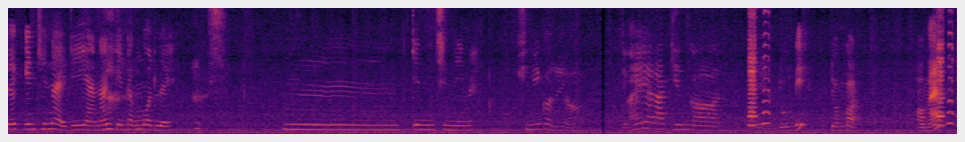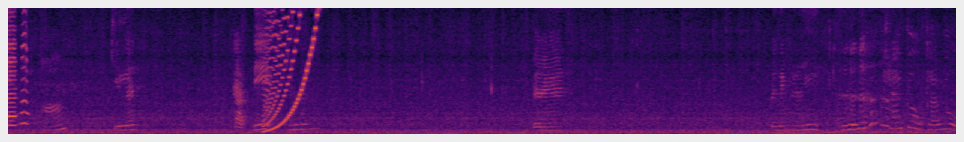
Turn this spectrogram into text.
จะกินชิ้นไหนดีอะน่ากินทั้งหมดเลยอืมกินชิ้นนี้ไหมชิ้นนี้ก่อนเลยเหรอ เดี๋ยวให้ยาดากินก่อนเดี๋ยวดูดิดมก่อนหอมไหมหอมกินเลยกัดดิ เป็นยังไง เป็นยังไงแค่อยู่แค่อยู่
